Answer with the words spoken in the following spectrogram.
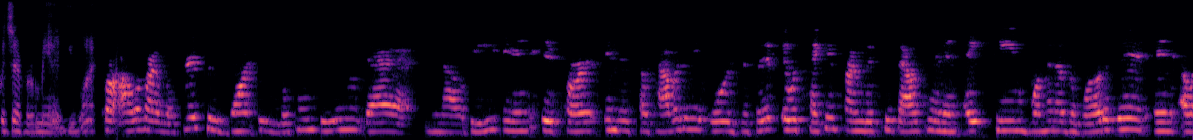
whichever manner you want. For all of our listeners who want to listen to that, you know, be in its part in its totality or just it, it was taken from the 2018 Women of the World event in LA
